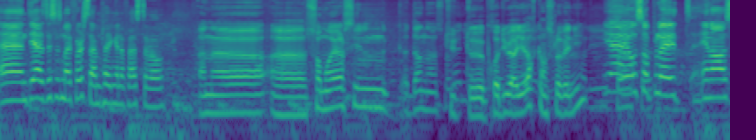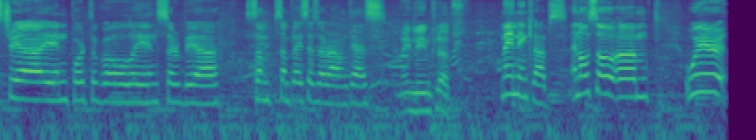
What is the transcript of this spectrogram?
And yeah, this is my first time playing in a festival. And uh, uh, somewhere else in dans Tu te produis ailleurs qu'en Slovénie? Yeah, I also played in Austria, in Portugal, in Serbia, some some places around. Yes. Mainly in clubs? mainly in clubs. And also, um, we're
